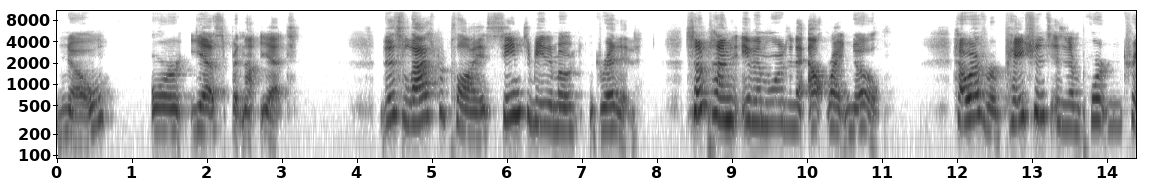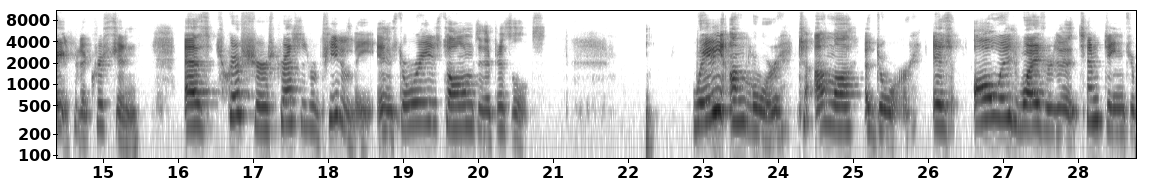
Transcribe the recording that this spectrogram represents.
no, or yes, but not yet. This last reply seemed to be the most dreaded, sometimes even more than an outright no. However, patience is an important trait for the Christian, as Scripture stresses repeatedly in stories, psalms, and epistles. Waiting on the Lord to unlock a door is always wiser than attempting to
